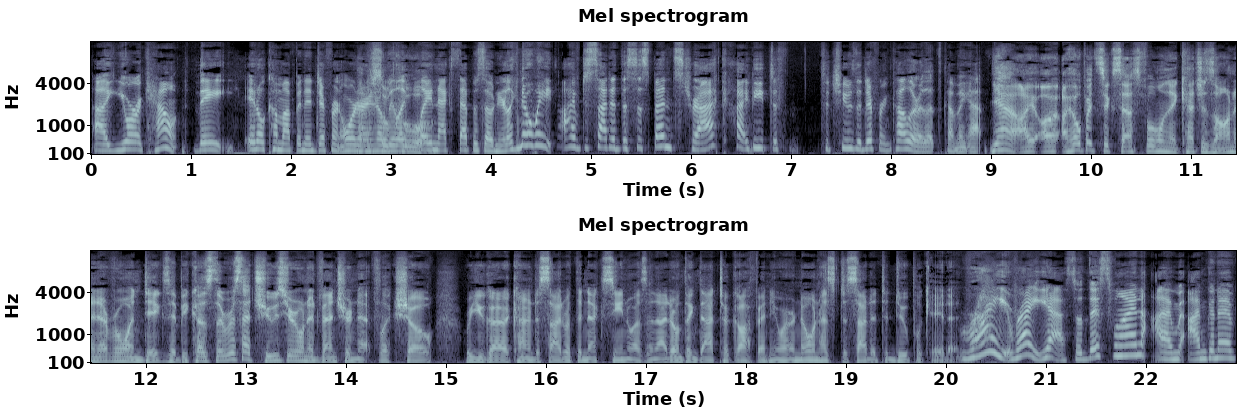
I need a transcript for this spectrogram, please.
uh, your account. They it'll come up in a different order and it'll so be cool. like play next episode, and you're like, no wait, I've decided the suspense track. I need to to choose a different color that's coming up. Yeah, I I hope it's successful and it catches on and everyone digs it because there was that Choose Your Own Adventure Netflix show where you got to kind of decide what the next scene was, and I don't think that took off anywhere. No one has decided to duplicate it. Right, right, yeah. So this one, I'm I'm gonna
